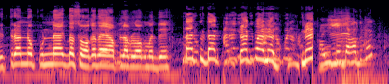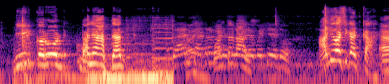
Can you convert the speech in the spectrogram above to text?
मित्रांनो पुन्हा एकदा स्वागत आहे आपल्या ब्लॉगमध्ये टाक तू टाक टाक पाण्यात. नाही. दीड करोड आणि हातात. आदिवासी कटका. हा,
